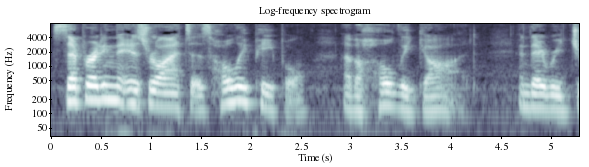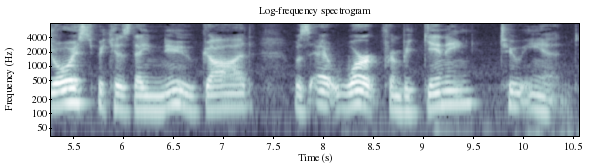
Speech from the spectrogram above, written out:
separating the Israelites as holy people of a holy God. And they rejoiced because they knew God was at work from beginning to end.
